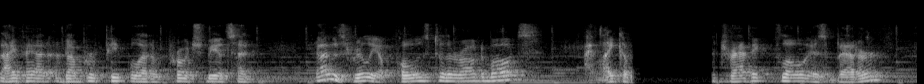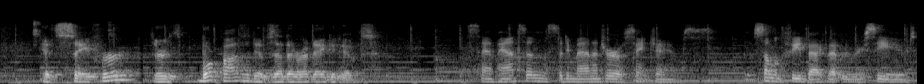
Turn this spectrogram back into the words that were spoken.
I've had a number of people that have approached me and said, I was really opposed to the roundabouts. I like them. The traffic flow is better, it's safer, there's more positives than there are negatives. Sam Hanson, the city manager of St. James. Some of the feedback that we received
